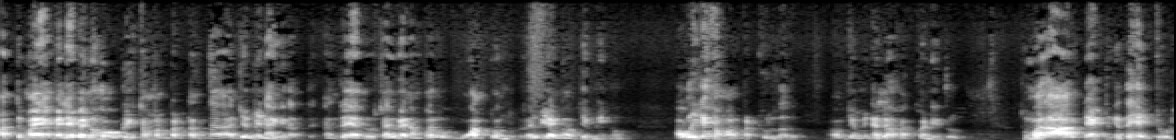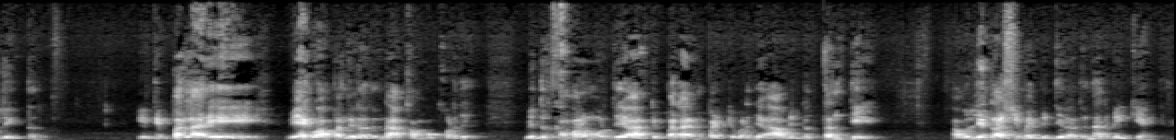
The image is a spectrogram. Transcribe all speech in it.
ಮತ್ತು ಮೆ ಮಲೆಬೆನ್ನು ಹೋಗ್ಲಿಕ್ಕೆ ಸಂಬಂಧಪಟ್ಟಂಥ ಜಮೀನಾಗಿರುತ್ತೆ ಅಂದರೆ ಅದು ಸರ್ವೆ ನಂಬರ್ ಮೂವತ್ತೊಂದು, ರವಿ ಅನ್ನೋ ಜಮೀನು. ಅವರಿಗೆ ಸಂಬಂಧಪಟ್ಟ ಹುಲ್ಲು ಅದು. ಅವ್ರ ಜಮೀನಲ್ಲಿ ಅವ್ರು ಹಾಕ್ಕೊಂಡಿದ್ರು. ಸುಮಾರು ಆರು ಟ್ಯಾಕ್ಟ್ರಿಗಿಂತ ಹೆಚ್ಚು ಹುಲ್ಲು ಇತ್ತದು. ಈ ಟಿಪ್ಪರ್ ಲಾರಿ ವೇಗವಾಗಿ ಬಂದಿರೋದ್ರಿಂದ ಆ ಕಂಬಕ್ಕೆ ಹೊಡೆದು ವಿದ್ಯುತ್ ಕಂಬನ ಮುರಿದು ಆ ಟಿಪ್ಪರ್ ಲಾರಿನ ಪಟ್ಟಿ ಹೊಡೆದು ಆ ವಿದ್ಯುತ್ ತಂತಿ ಆ ಹುಲ್ಲಿನ ರಾಶಿ ಮೇಲೆ ಬಿದ್ದಿರೋದ್ರಿಂದ ಅದು ಬೆಂಕಿ ಆಗ್ತಿದೆ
